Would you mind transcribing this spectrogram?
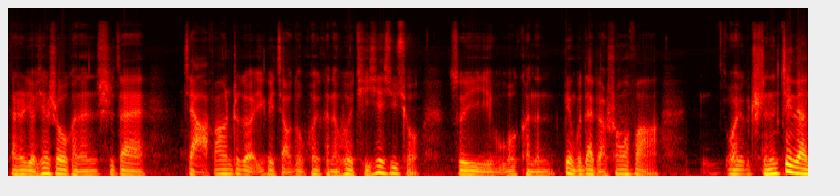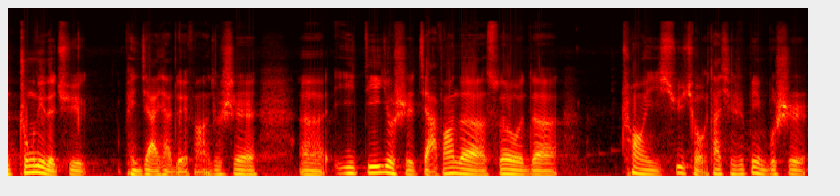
但是有些时候可能是在甲方这个一个角度会可能会提一些需求，所以我可能并不代表双方，我只能尽量中立的去评价一下对方。就是呃，一第一就是甲方的所有的创意需求，它其实并不是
